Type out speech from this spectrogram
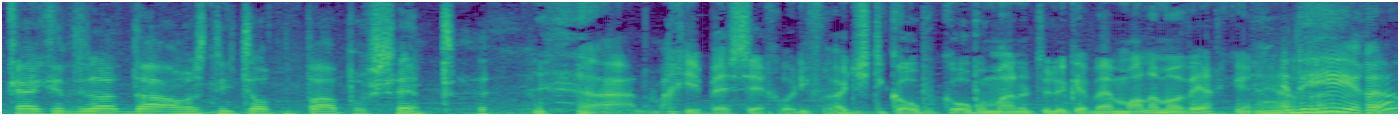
kijken de dames niet op een paar procent. Ja, dat mag je best zeggen hoor. Die vrouwtjes die kopen, kopen maar natuurlijk. En wij mannen maar werken. En de heren?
